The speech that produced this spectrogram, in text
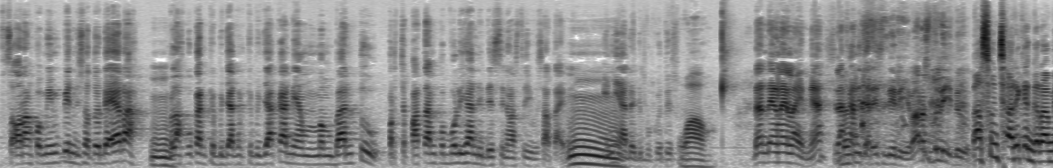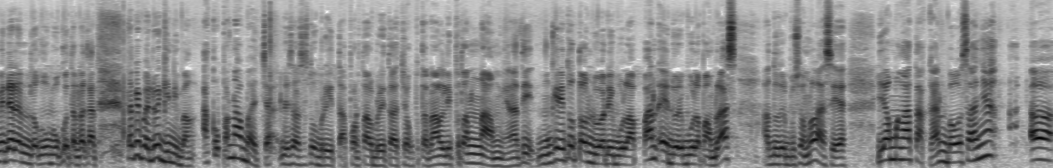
seorang pemimpin di suatu daerah Hmm. melakukan kebijakan-kebijakan yang membantu percepatan pemulihan di destinasi wisata itu. Hmm. Ini ada di buku itu. semua. Wow. Dan yang lain-lain ya, silakan dicari sendiri. Harus beli dulu. Langsung cari ke Gramedia dan toko buku terdekat. Tapi by the way gini bang, aku pernah baca di salah satu berita, portal berita Cok Terkenal Liputan 6 ya. Nanti mungkin itu tahun 2008 eh 2018 atau 2019 ya, yang mengatakan bahwasanya eh,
